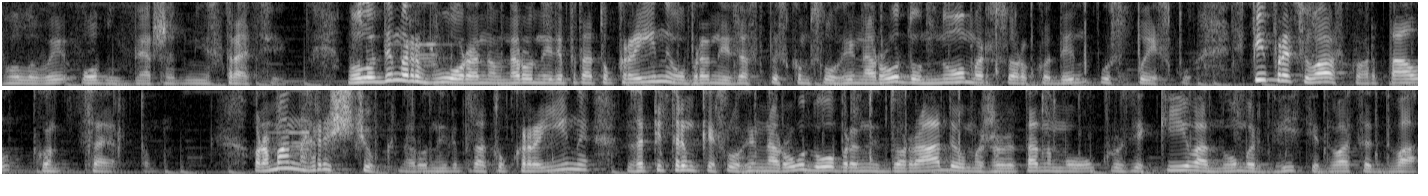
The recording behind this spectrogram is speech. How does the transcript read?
голови облдержадміністрації. Володимир Воронов, народний депутат України, обраний за списком Слуги народу номер 41 у списку, співпрацював з квартал концертом. Роман Грищук, народний депутат України, за підтримки Слуги народу, обраний до ради у мажоритарному окрузі Києва номер 222.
